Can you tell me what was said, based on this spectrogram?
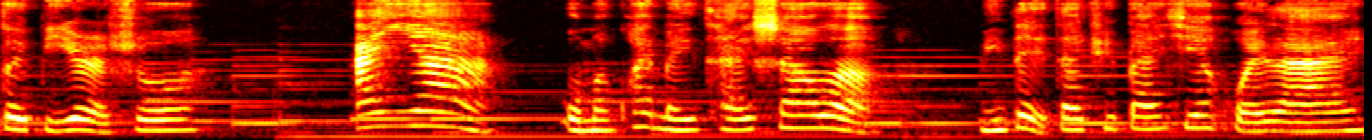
对比尔说：“哎呀，我们快没柴烧了，你得再去搬些回来。”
